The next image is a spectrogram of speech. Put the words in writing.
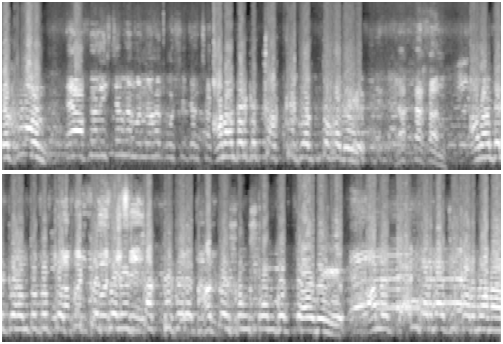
দেখুন মনে? হয় আমাদেরকে চাকরি করতে হবে। আমাদেরকে অন্তত চাকরি করে খাদ্য সংস্থান করতে হবে। আমরা টেন্ডারবাজি করব না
